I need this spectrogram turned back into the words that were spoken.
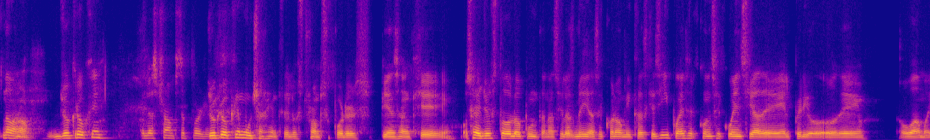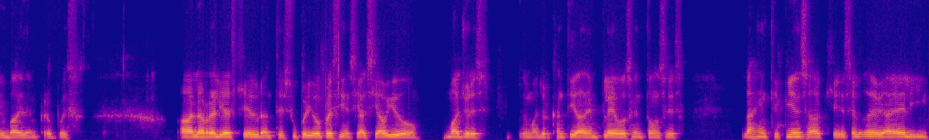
No, no, yo creo que de los Trump supporters. Yo creo que mucha gente de los Trump supporters piensan que, o sea, ellos todo lo apuntan hacia las medidas económicas, que sí puede ser consecuencia del periodo de Obama y Biden, pero pues ah, la realidad es que durante su periodo presidencial sí ha habido mayores, pues, mayor cantidad de empleos, entonces la gente piensa que se lo debe a él y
